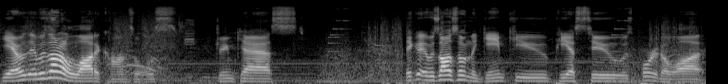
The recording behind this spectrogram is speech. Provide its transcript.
Yeah, it was, it was on a lot of consoles. Dreamcast. I think it was also on the GameCube, PS2. It was ported a lot.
